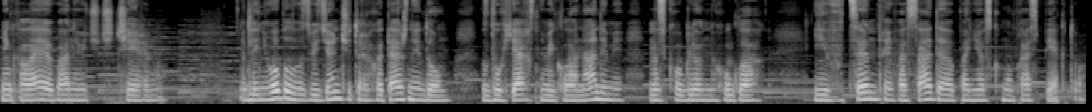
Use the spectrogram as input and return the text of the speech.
Николаю Ивановичу Чечерину. Для него был возведен четырехэтажный дом с двухъярусными колоннадами на скругленных углах и в центре фасада по Невскому проспекту.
